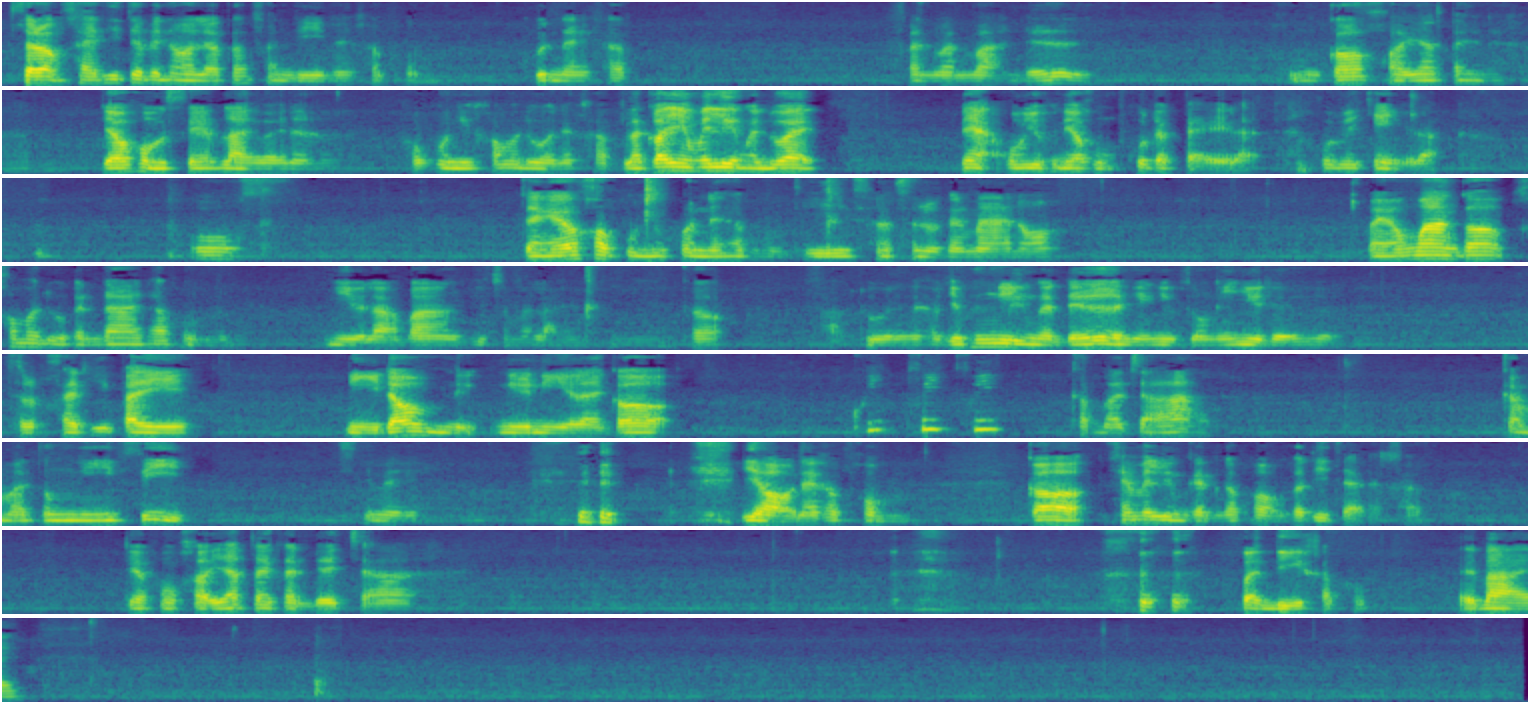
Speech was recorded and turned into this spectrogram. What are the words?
สำหรับใครที่จะไปนอนแล้วก็ฝันดีนะครับผม คุณนายครับ ฝันหวานๆเด้อ ผมก็ขออนุญาตไปนะครับ เดี๋ยวผมเซฟไลน์ไว้นะขอบคุณที่เข้ามาดูนะครับ แล้วก็ยังไม่ลืมกันด้วย เนี่ย ผมอยู่คนเดียวผมพูดแปลกๆอีกแล้วพูดไม่เก่งอยู่แล้วโอ้แต่ไงก็ขอบคุณทุกคนนะครับ ผมที่สนับสนุนกันมาเนาะไว้ว่างๆก็เข้ามาดูกันได้ ถ้าผมมีเวลาบ้างที่จะมาไลฟ์ก็ฝากดูนะครับอย่าเพิ่งลืมกันเด้อยังอยู่ตรงนี้อยู่เด้อสำหรับใครที่ไปหนีด้อมหรือหนีหนีอะไรก็ควิกควิกควิก กลับมาจ้ากลับมาตรงนี้สิใช่ไหมหยอกนะครับผม ก็แค่ไม่ลืมกันก็พอก็ดีใจนะครับ เดี๋ยวผมขออนุญาตไปกันเด้อจ้าฝันดีครับผมบ๊ายบาย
